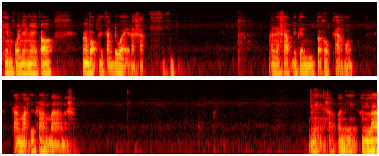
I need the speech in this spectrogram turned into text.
เห็นผลยังไงก็มาบอกให้กันด้วยนะครับอันนี้ครับ นี่เป็นประสบการณ์ของการหมักที่ผ่านมานะครับ นี่ครับ อันนี้อันล่า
